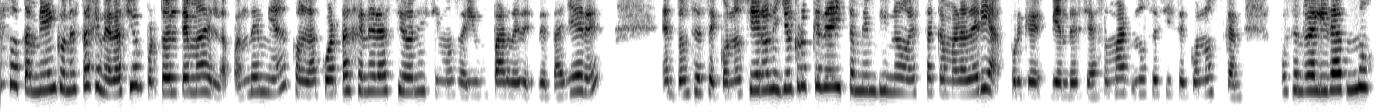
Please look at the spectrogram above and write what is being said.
eso también con esta generación por todo el tema de la pandemia. Con la cuarta generación hicimos ahí un par de, de talleres. Entonces se conocieron y yo creo que de ahí también vino esta camaradería, porque bien decía Somar, no sé si se conozcan. Pues en realidad no,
